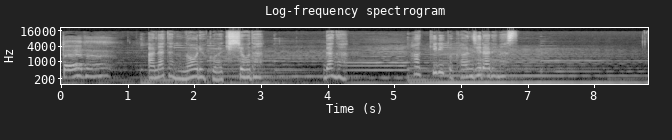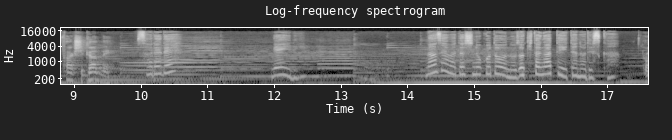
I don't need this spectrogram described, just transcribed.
better. あなたの能力は希少だだがはっきりと感じられます.それでレイリーなぜ私のことを覗きたがっていたのですか？Oh,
